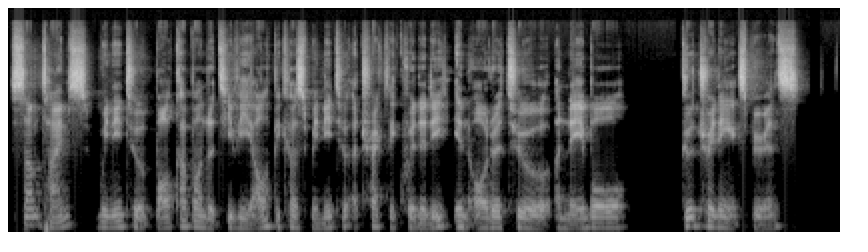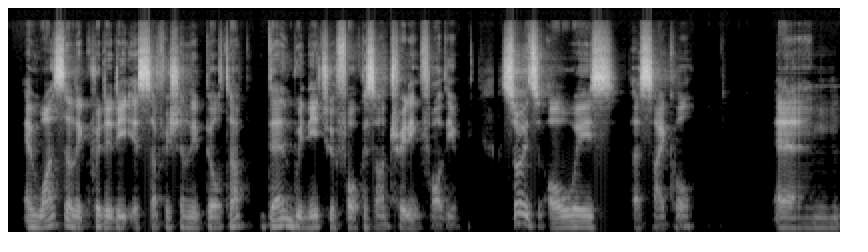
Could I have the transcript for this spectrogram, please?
sometimes we need to bulk up on the TVL because we need to attract liquidity in order to enable good trading experience. And once the liquidity is sufficiently built up, then we need to focus on trading volume. So it's always a cycle. And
